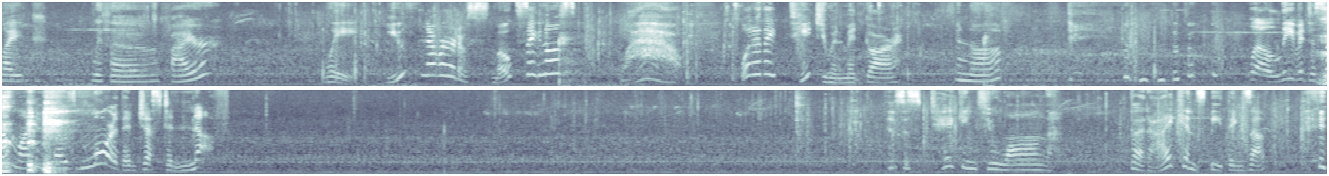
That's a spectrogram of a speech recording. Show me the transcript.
Like, with a fire? Wait, you've never heard of smoke signals? Wow. What do they teach you in Midgar? Enough. well, leave it to someone who knows more than just enough. This is taking too long. But I can speed things up.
